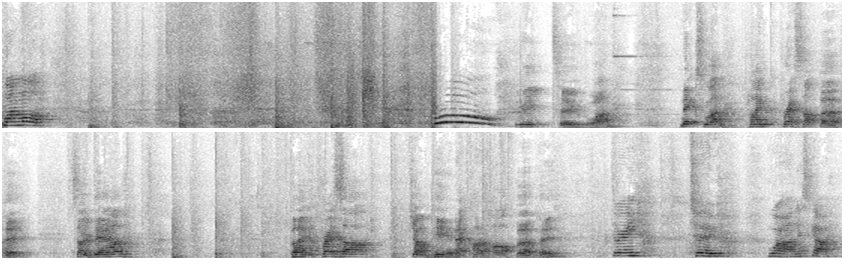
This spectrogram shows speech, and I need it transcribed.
One more. Woo! Three, two, one. Next one, plank press up burpee. So down, plank press up, jump in in that kind of half burpee. Three, two, one. Let's go.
